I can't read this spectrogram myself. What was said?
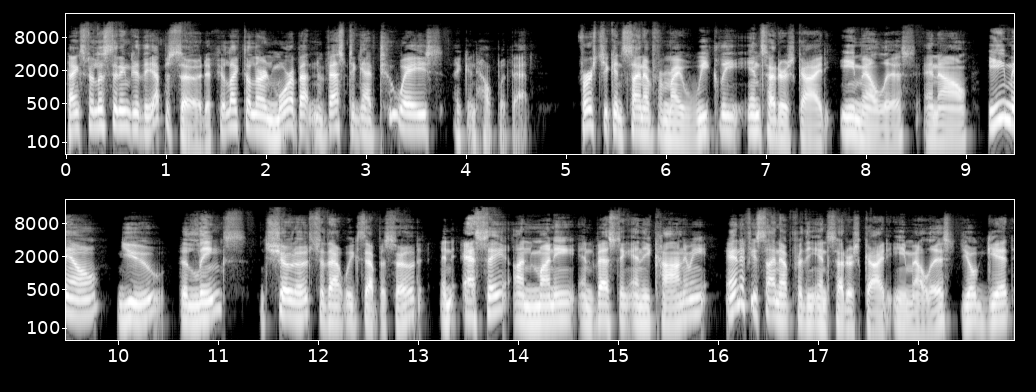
Thanks for listening to the episode. If you'd like to learn more about investing, I have two ways I can help with that. First, you can sign up for my weekly Insider's Guide email list, and I'll email you the links and show notes to that week's episode, an essay on money, investing, and the economy. And if you sign up for the Insider's Guide email list, you'll get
